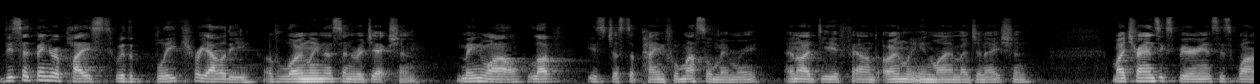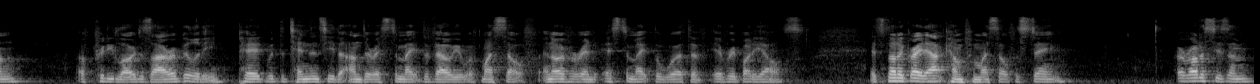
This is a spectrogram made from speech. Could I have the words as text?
This had been replaced with a bleak reality of loneliness and rejection. Meanwhile, love is just a painful muscle memory, an idea found only in my imagination. My trans experience is one of pretty low desirability, paired with the tendency to underestimate the value of myself and overestimate the worth of everybody else. It's not a great outcome for my self esteem. Eroticism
